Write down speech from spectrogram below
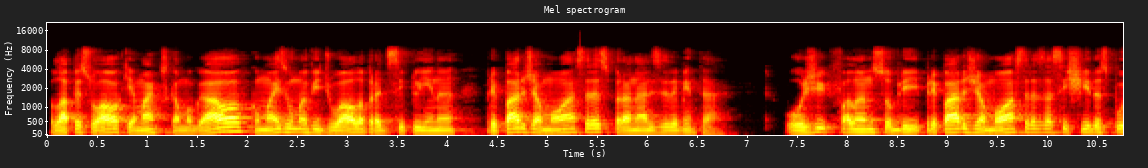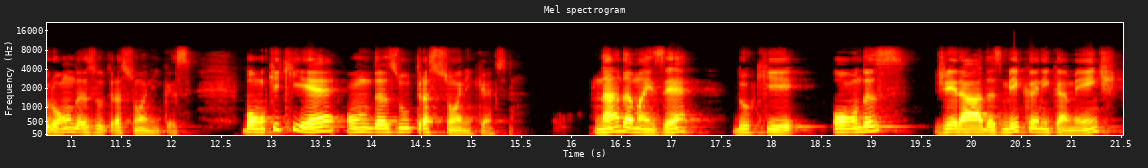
Olá pessoal, aqui é Marcos Camogal com mais uma videoaula para a disciplina Preparo de amostras para análise elementar. Hoje falando sobre preparo de amostras assistidas por ondas ultrassônicas. Bom, o que, que é ondas ultrassônicas? Nada mais é do que ondas geradas mecanicamente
